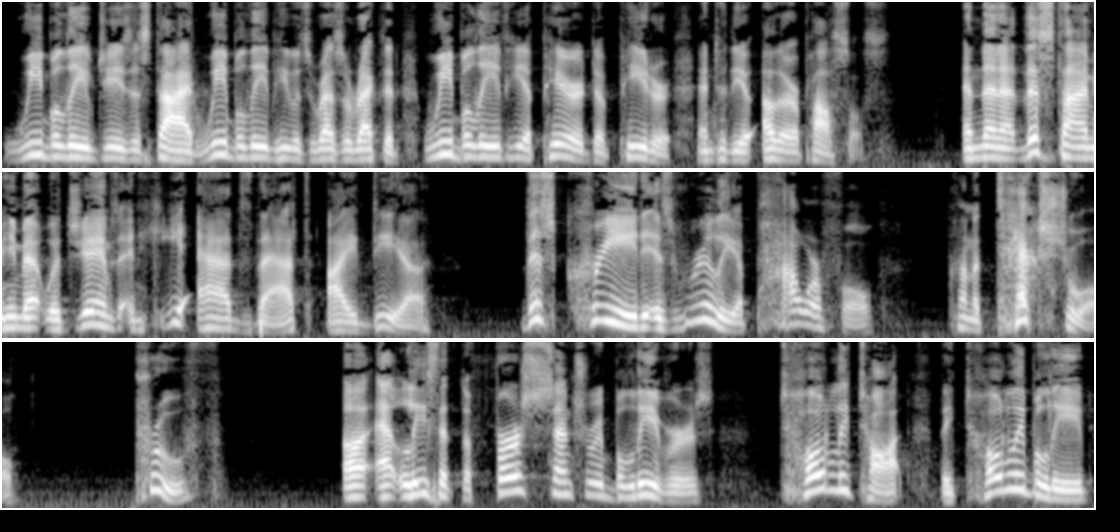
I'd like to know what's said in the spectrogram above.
We believe Jesus died. We believe he was resurrected. We believe he appeared to Peter and to the other apostles. And then at this time, he met with James, and he adds that idea. This creed is really a powerful, kind of textual proof, uh, at least that the first century believers totally taught, they totally believed,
